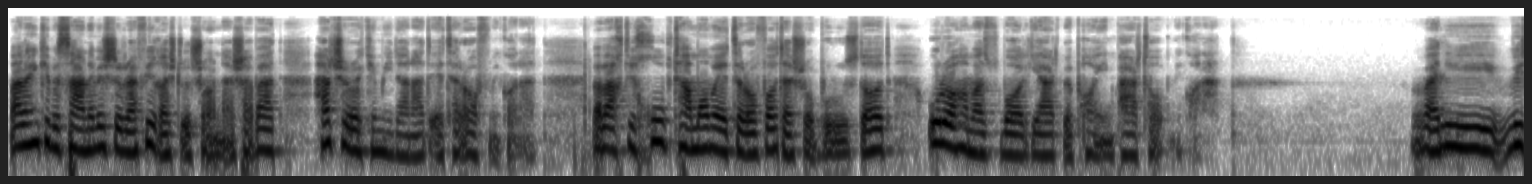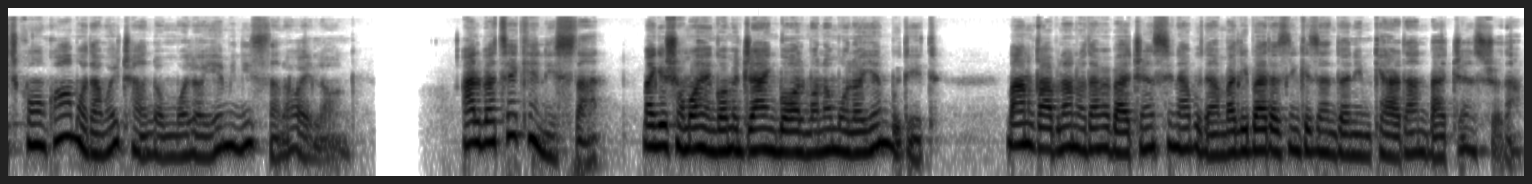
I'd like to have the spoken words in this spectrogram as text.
برای اینکه به سرنوشت رفیقش دچار نشود هر چرا که می‌داند اعتراف می‌کند و وقتی خوب تمام اعترافاتش را بروز داد او را هم از بالگرد به پایین پرتاب می‌کند. ولی ویتکونکا هم آدمای چندان ملایمی نیستن آقای لانگ. البته که نیستن. مگه شما هنگام جنگ با آلمانا ملایم بودید؟ من قبلا آدم بدجنسی نبودم ولی بعد از اینکه زندانیم کردن بدجنس شدم.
